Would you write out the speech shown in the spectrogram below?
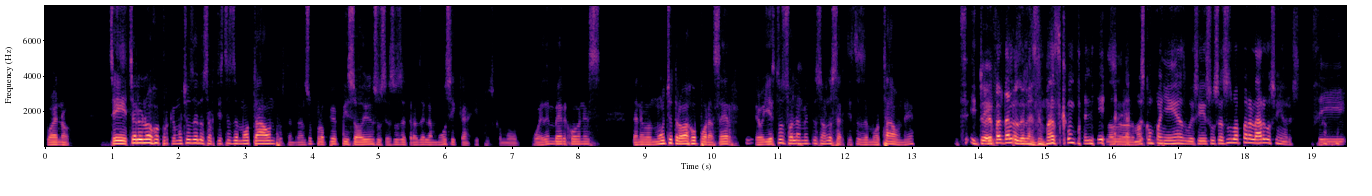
Bueno, Sí, échale un ojo porque muchos de los artistas de Motown pues tendrán su propio episodio en sucesos detrás de la música y pues como pueden ver jóvenes, tenemos mucho trabajo por hacer. Y estos solamente son los artistas de Motown, ¿eh? Y todavía faltan los de las demás compañías. Los de las demás compañías, güey. Sí, sucesos va para largo, señores. Sí,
